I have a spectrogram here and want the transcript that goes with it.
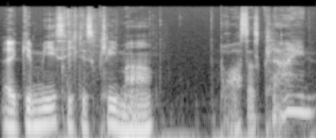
äh, gemäßigtes Klima. Boah, ist das klein.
